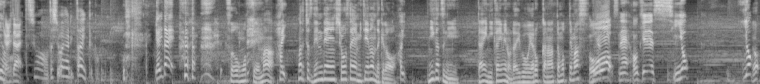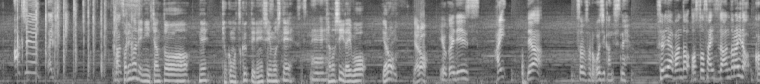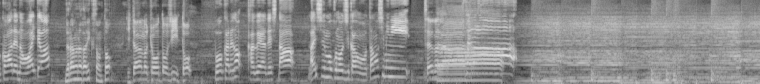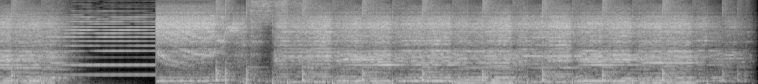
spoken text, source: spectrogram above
いやりたい私は、私はやりたいけど。やりたい そう思って、まあ、はい。まだちょっと全然詳細は未定なんだけど、はい。2月に第2回目のライブをやろっかなって思ってます。おおですね。OK です。よっよっよ握手はい。まあ、それまでにちゃんとね、曲も作って練習もして、そうですね。楽しいライブをやろう、やろ了解です。はい。では、そろそろお時間ですね。それではバンド、オストサイズドアンドロイド。ここまでのお相手は、ドラムのガリクソンと、うギターの京都 G と、ボーカルのかぐやでした。来週もこの時間をお楽しみに。さよならさよなら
